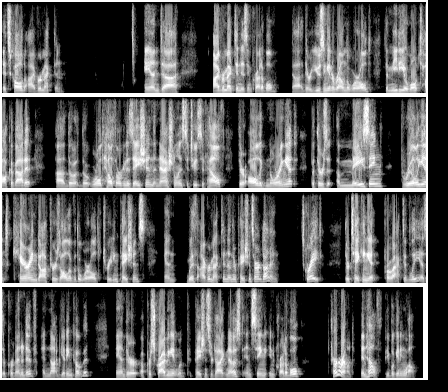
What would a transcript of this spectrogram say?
It's called ivermectin. And uh, ivermectin is incredible. Uh, they're using it around the world. The media won't talk about it uh, the, the World Health Organization, the National Institutes of Health, they're all ignoring it. But there's amazing, brilliant, caring doctors all over the world treating patients and with ivermectin, and their patients aren't dying. It's great. They're taking it proactively as a preventative and not getting COVID. And they're uh, prescribing it when patients are diagnosed and seeing incredible turnaround in health, people getting well.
